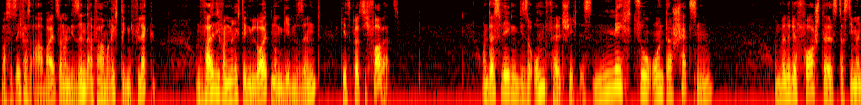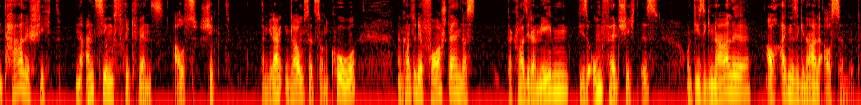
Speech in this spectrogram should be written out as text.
was weiß ich was Arbeit, sondern die sind einfach am richtigen Fleck und weil sie von den richtigen Leuten umgeben sind, geht es plötzlich vorwärts. Und deswegen, diese Umfeldschicht ist nicht zu unterschätzen. Und wenn du dir vorstellst, dass die mentale Schicht eine Anziehungsfrequenz ausschickt, deine Gedanken, Glaubenssätze und Co., dann kannst du dir vorstellen, dass da quasi daneben diese Umfeldschicht ist und die Signale, auch eigene Signale aussendet.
